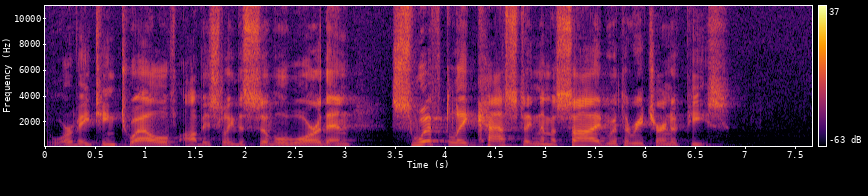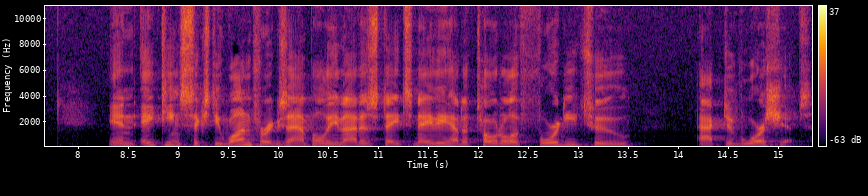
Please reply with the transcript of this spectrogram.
the War of 1812, obviously the Civil War, then swiftly casting them aside with the return of peace. In 1861, for example, the United States Navy had a total of 42 active warships.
